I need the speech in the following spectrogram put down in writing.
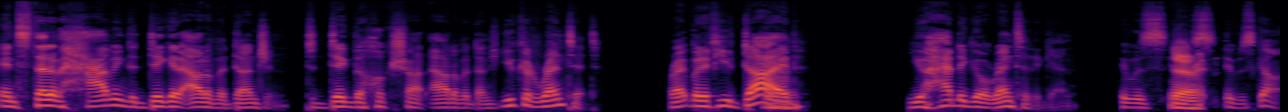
instead of having to dig it out of a dungeon to dig the hook shot out of a dungeon. You could rent it, right? But if you died, you had to go rent it again. It was it Yeah. was it was gone.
